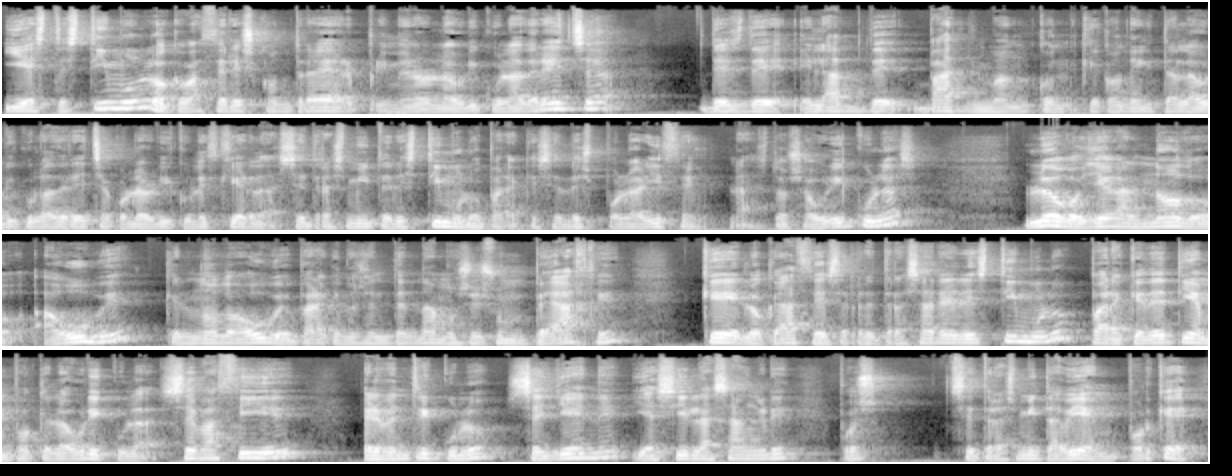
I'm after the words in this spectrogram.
Y este estímulo lo que va a hacer es contraer primero la aurícula derecha, desde el haz de Batman que conecta la aurícula derecha con la aurícula izquierda se transmite el estímulo para que se despolaricen las dos aurículas. Luego llega el nodo AV, que el nodo AV, para que nos entendamos, es un peaje que lo que hace es retrasar el estímulo para que dé tiempo a que la aurícula se vacíe, el ventrículo se llene y así la sangre pues se transmita bien. ¿Por qué?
